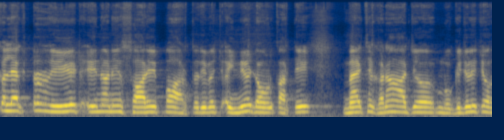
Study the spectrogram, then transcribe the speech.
ਕਲੈਕਟਰ ਰੇਟ ਇਹਨਾਂ ਨੇ ਸਾਰੇ ਭਾਰਤ ਦੇ ਵਿੱਚ ਇੰਨੇ ਡਾਊਨ ਕਰਤੇ। ਮੈਂ ਇੱਥੇ ਖੜਾ ਅੱਜ ਮੋਗੇ ਜ਼ਿਲ੍ਹੇ 'ਚ,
